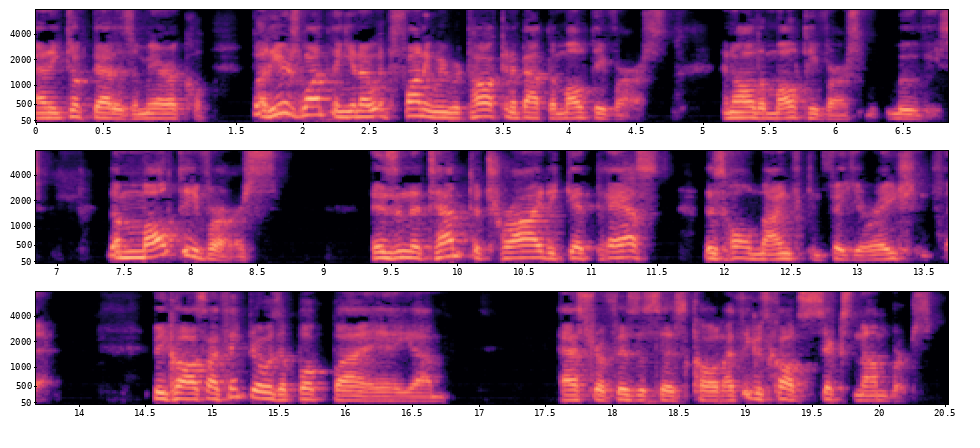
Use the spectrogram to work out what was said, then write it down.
And he took that as a miracle. But here's one thing, you know, it's funny. We were talking about the multiverse and all the multiverse movies. The multiverse is an attempt to try to get past this whole ninth configuration thing. Because I think there was a book by a um, astrophysicist called, I think it's called Six Numbers,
